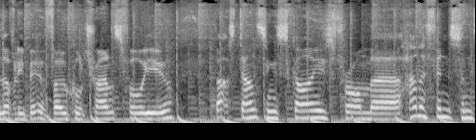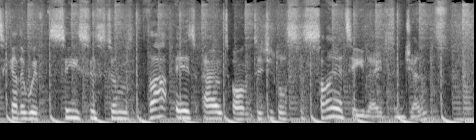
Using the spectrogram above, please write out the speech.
Lovely bit of vocal trance for you. That's Dancing Skies from uh, Hannah Finsen together with C Systems. That is out on Digital Society, ladies and gents.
